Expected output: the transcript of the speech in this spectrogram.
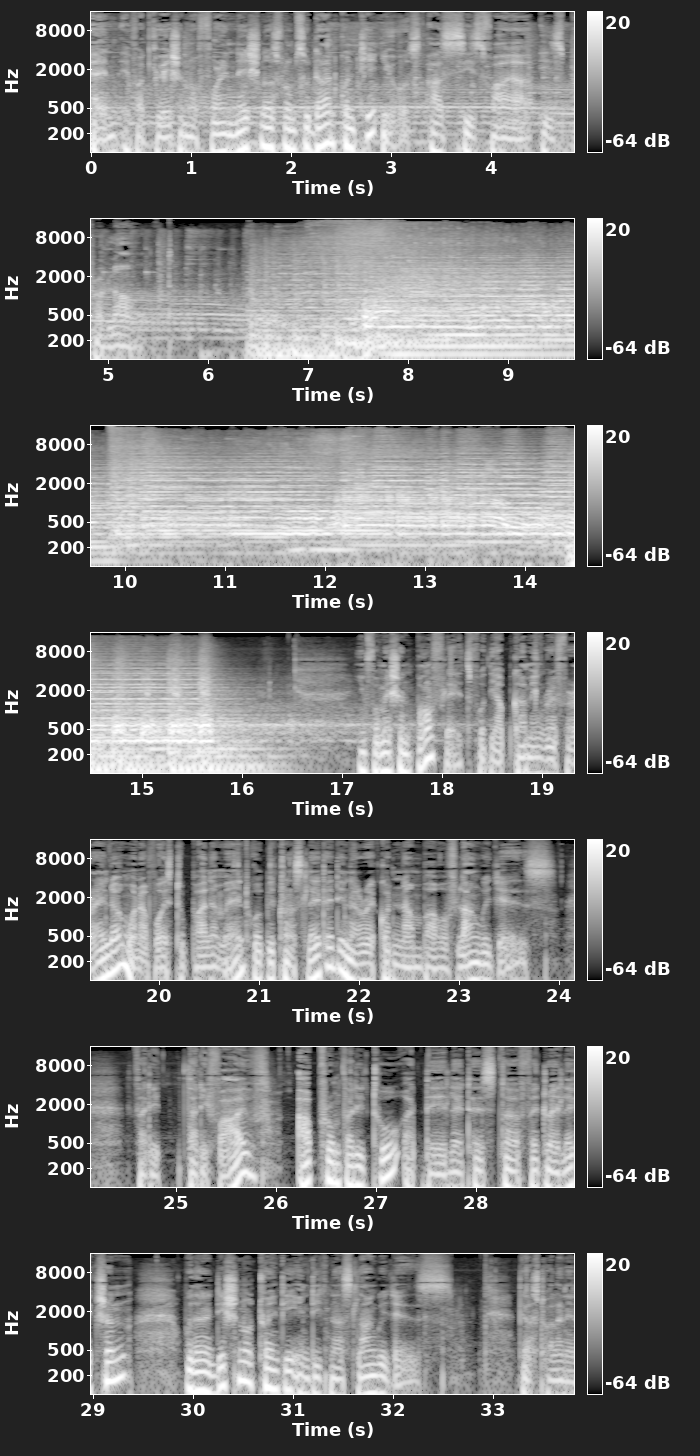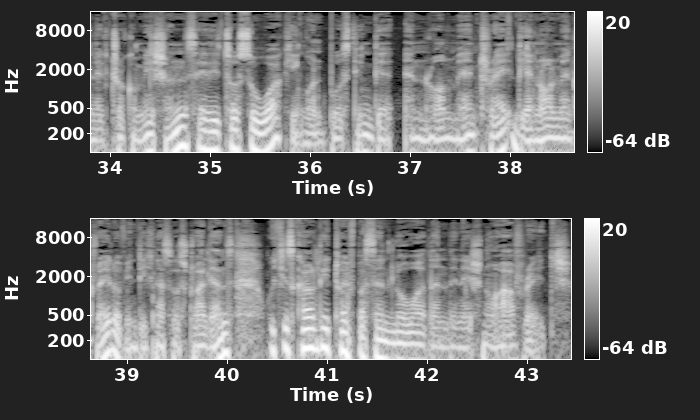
And evacuation of foreign nationals from Sudan continues as ceasefire is prolonged. Information pamphlets for the upcoming referendum on a voice to parliament will be translated in a record number of languages 30, 35, up from 32 at the latest uh, federal election, with an additional 20 indigenous languages. The Australian Electoral Commission says it's also working on boosting the enrolment rate, the enrolment rate of Indigenous Australians, which is currently 12% lower than the national average.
